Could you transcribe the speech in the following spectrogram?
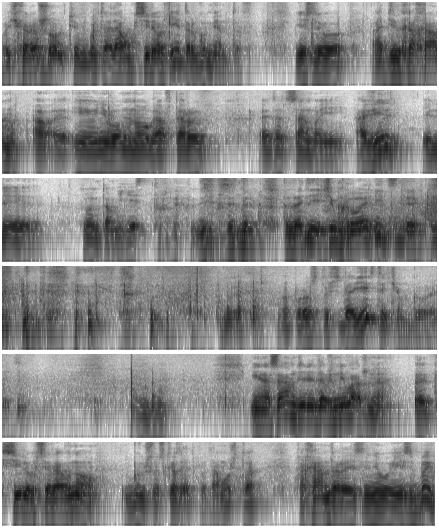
Очень хорошо, тем более тогда у вообще нет аргументов. Если один хахам а, и у него много, а второй этот самый Авиль или кто он там? Есть турнир. Тогда не о чем говорить. Вопрос, что всегда есть о чем говорить. И на самом деле даже не важно, э, к Силю все равно будет что сказать, потому что Хахамдара, если у него есть бык,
